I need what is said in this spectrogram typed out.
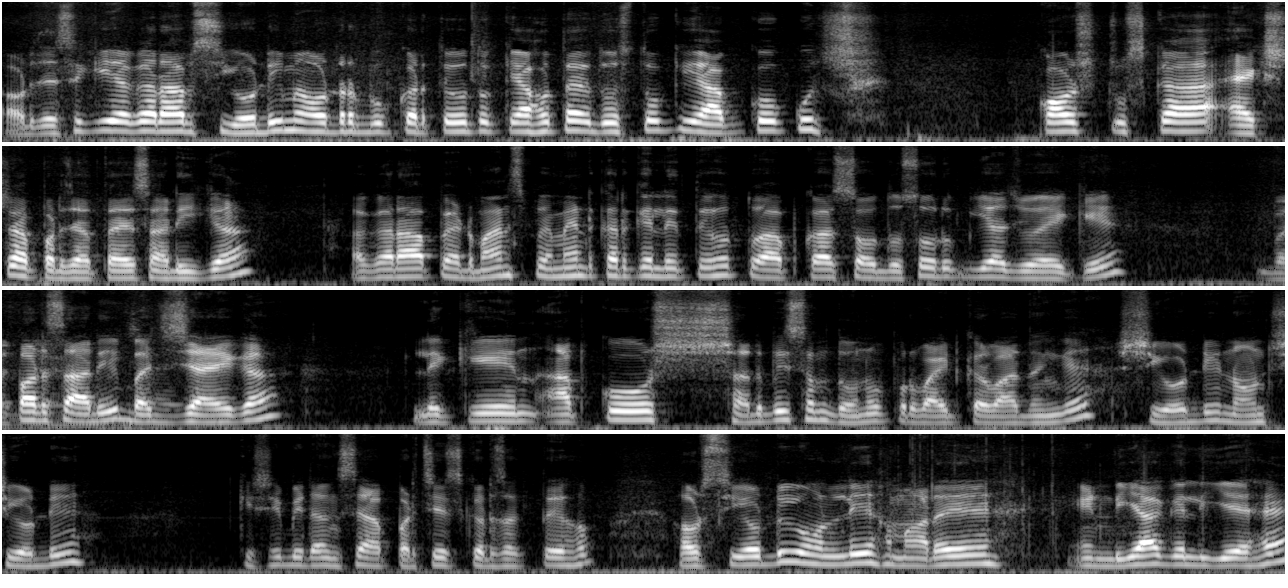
और जैसे कि अगर आप सीओडी में ऑर्डर बुक करते हो तो क्या होता है दोस्तों कि आपको कुछ कॉस्ट उसका एक्स्ट्रा पड़ जाता है साड़ी का। अगर आप एडवांस पेमेंट करके लेते हो तो आपका सौ दो सौ रुपया जो है कि पर साड़ी बच जाएगा। लेकिन आपको सर्विस हम दोनों प्रोवाइड करवा देंगे। सीओडी नॉन सीओडी किसी भी ढंग से आप परचेज कर सकते हो। और सीओडी ओनली हमारे इंडिया के लिए है।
